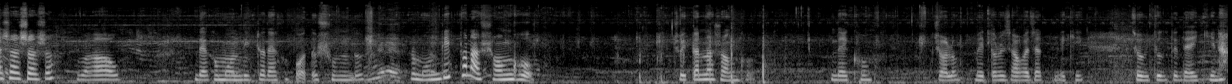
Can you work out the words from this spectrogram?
আসো আসো আসো। বাও দেখো মন্দিরটা দেখো কত সুন্দর। মন্দির তো না সংঘ। চৈতন্য সংঘ। দেখো চলো ভেতরে যাওয়া যাক দেখি ছবি তুলতে দেয় কি না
